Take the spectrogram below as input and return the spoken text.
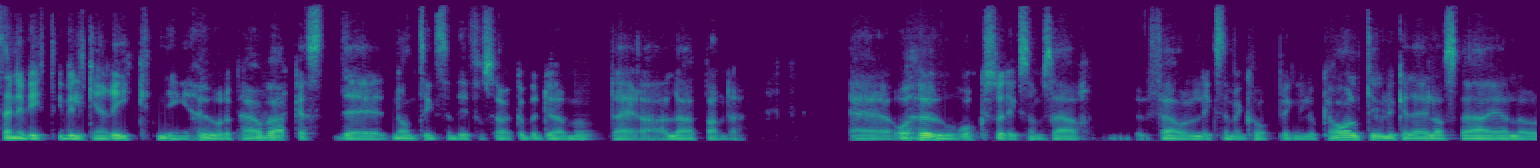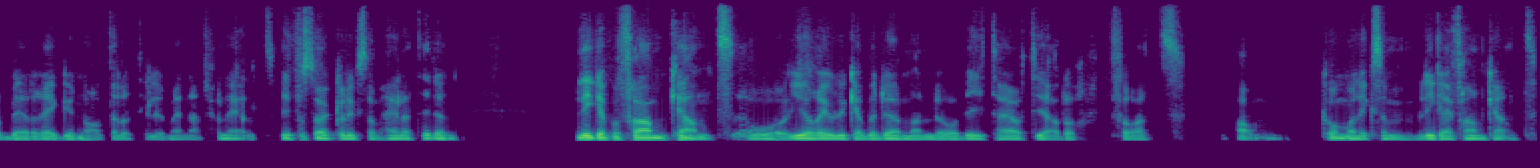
Sen är det i vilken riktning, hur det påverkas, det är någonting som vi försöker bedöma där löpande. Eh, och hur också liksom så här, får liksom en koppling lokalt till olika delar av Sverige eller blir det regionalt eller till och med nationellt. Vi försöker liksom hela tiden ligga på framkant och göra olika bedömande och vidta åtgärder för att ja, komma liksom ligga i framkant.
